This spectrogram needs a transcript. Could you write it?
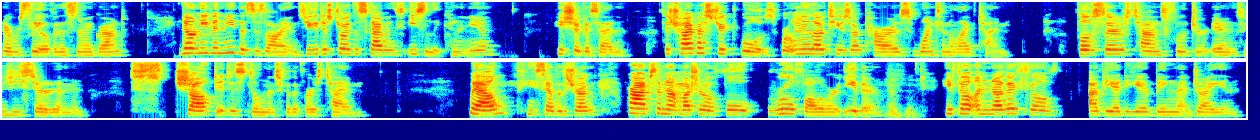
nervously over the snowy ground. You don't even need this as alliance. You could destroy the Skywings easily, couldn't you? He shook his head. The tribe has strict rules. We're only allowed to use our powers once in a lifetime. Foeslayer's talons flew to her earrings, and she stared at him, shocked into stillness for the first time. Well, he said with a shrug, perhaps I'm not much of a full rule follower either. He felt another thrill at the idea of being that dragon,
